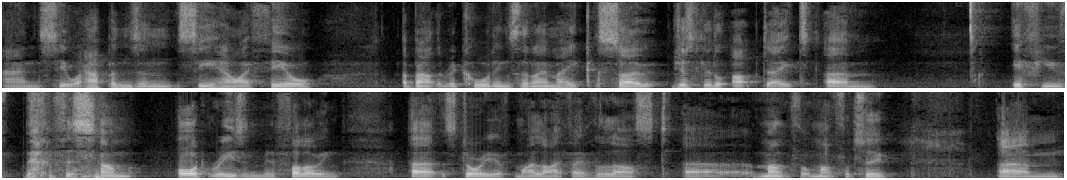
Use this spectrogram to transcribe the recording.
and see what happens and see how I feel about the recordings that I make. So, just a little update. Um, if you've, for some odd reason, been following uh, the story of my life over the last uh, month or month or two, um,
